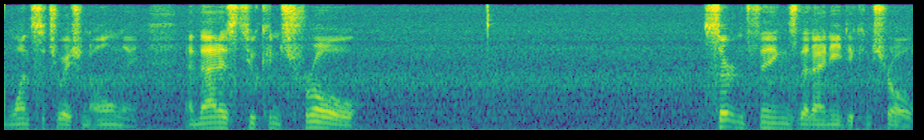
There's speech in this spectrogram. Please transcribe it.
one situation only, and that is to control certain things that I need to control.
